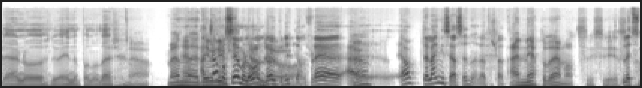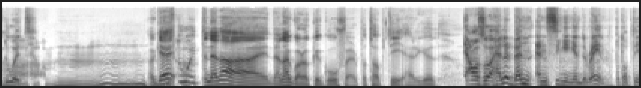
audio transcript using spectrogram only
det er noe Du er inne på noe der. Ja. Men Ja, eh, jeg tror jeg må se Mulholland Drive på nytt igjen, for det er, ja, det er lenge siden jeg har sett den, rett og slett. Jeg er med på det, Mats. Hvis vi skal Let's do it. Mm. Ok, men denne, denne går dere god for på topp ti, herregud. Ja, altså, heller den enn Singing in the Rain på topp ti,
